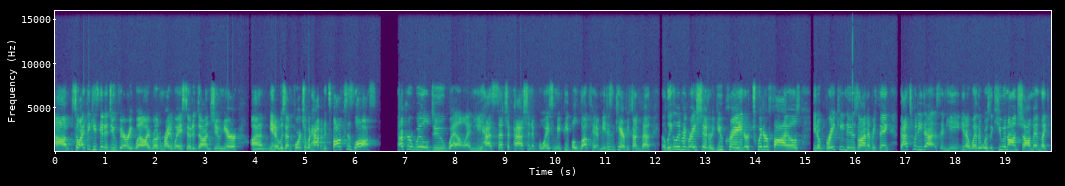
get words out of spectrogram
Um, so I think he's going to do very well. I wrote him right away. So did Don Jr. Um, you know, it was unfortunate what happened. It's Fox's loss. Tucker will do well, and he has such a passionate voice. I mean, people love him. He doesn't care if he's talking about illegal immigration or Ukraine or Twitter files, you know, breaking news on everything. That's what he does. And he, you know, whether it was a QAnon shaman, like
